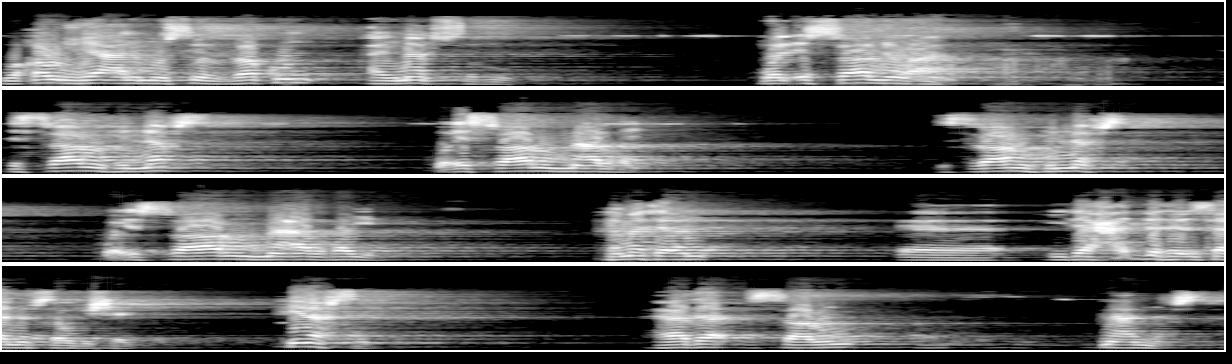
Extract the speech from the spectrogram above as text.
وقوله يعلم سركم أي ما تسرون. والإصرار نوعان إصرار في النفس وإصرار مع الغيب. إصرار في النفس وإصرار مع الغيب. فمثلا إذا حدث الإنسان نفسه بشيء في نفسه هذا إصرار مع النفس.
